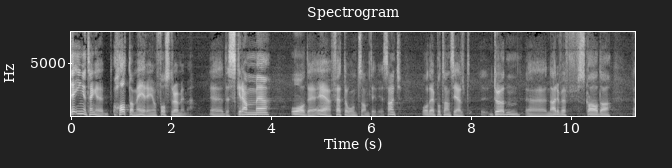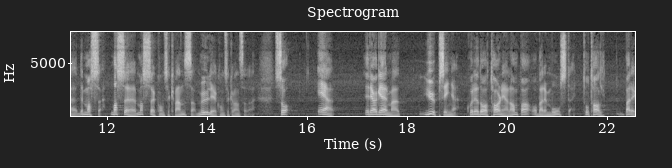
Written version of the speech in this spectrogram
det er ingenting jeg hater mer enn å få strøm i meg. Eh, Det skremmer, og det er fett og vondt samtidig. sant? Og det er potensielt døden, eh, nerveskader. Eh, det er masse, masse, masse konsekvenser, mulige konsekvenser der. Så jeg reagerer med djup sinne, hvor jeg da tar ned lampa og bare moser den. Totalt bare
